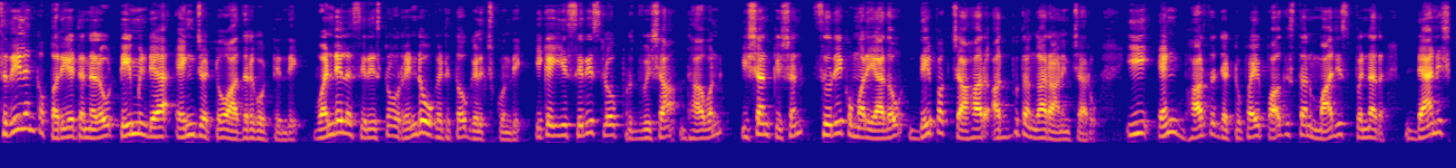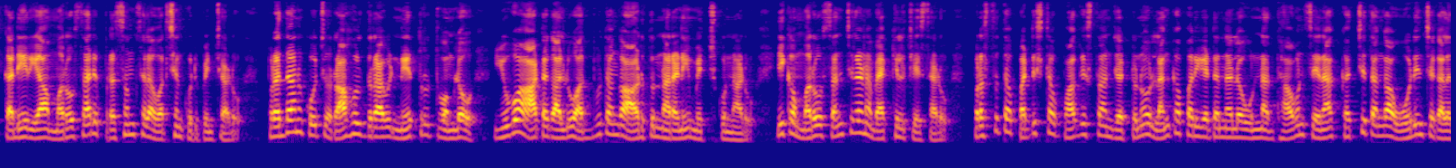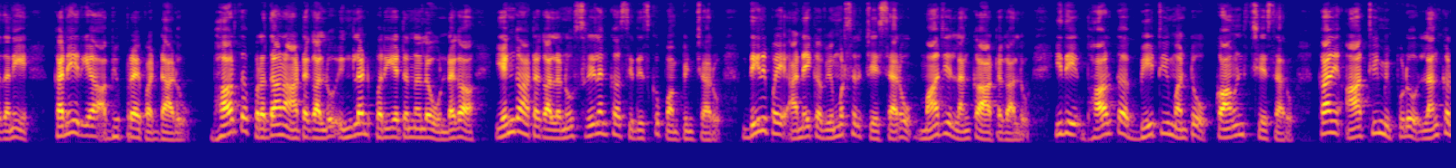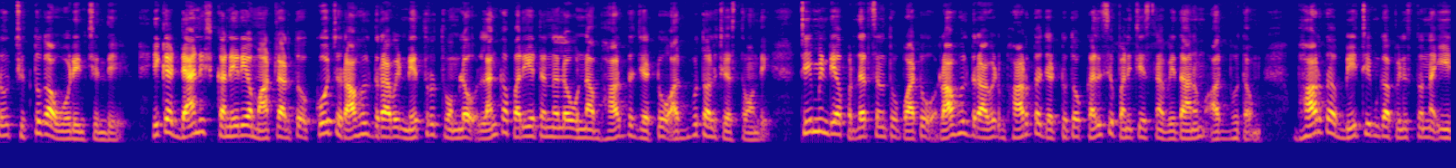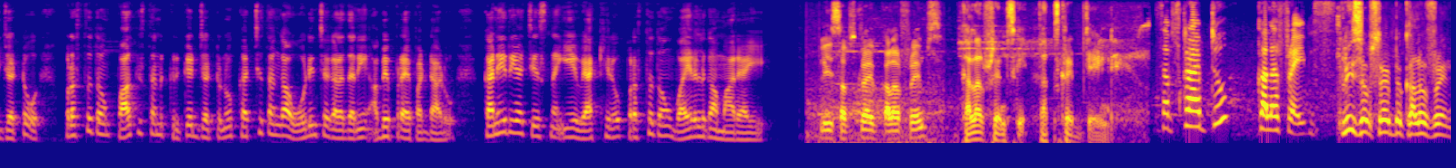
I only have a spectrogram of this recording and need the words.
శ్రీలంక పర్యటనలో team India young జట్టు అదరగొట్టింది. వన్డేల సిరీస్ను రెండు ఒకటితో గెలుచుకుంది. ఇక ఈ సిరీస్లో పృథ్వీషా ధావన్ ఇషాన్ కిషన్ సూర్యకుమార్ యాదవ్ దీపక్ చాహార్ అద్భుతంగా రాణించారు. ఈ యంగ్ భారత జట్టుపై పాకిస్తాన్ మాజీ స్పిన్నర్ డానిష్ కనేరియా మరోసారి ప్రశంసల వర్షం కురిపించాడు. ప్రధాన కోచ్ రాహుల్ ద్రావిడ్ నేతృత్వంలో యువ ఆటగాళ్ళు అద్భుతంగా ఆడుతున్నారని మెచ్చుకున్నాడు. ఇక మరో సంచలన వ్యాఖ్యలు చేశాడు. ప్రస్తుత పటిష్ట పాకిస్తాన్ జట్టును లంక పర్యటనలో ఉన్న ధావన్ సేన ఖచ్చితంగా ఓడించగలదని కనేరియా అభిప్రాయపడ్డాడు. భారత ప్రధాన ఆటగాళ్ళు ఇంగ్లాండ్ పర్యటనలో ఉండగా యంగ్ ఆటగాళ్ళను శ్రీలంక సిరీస్కు పంపించారు. దీనిపై అనేక విమర్శలు చేశారు మాజీ లంక ఆటగాళ్ళు ఇది భారత బి టీం అంటూ కామెంట్స్ చేశారు. కానీ ఆ టీం ఇప్పుడు లంకను చిత్తుగా ఓడించింది. ఇక డానిష్ కనేరియా మాట్లాడుతూ కోచ్ రాహుల్ ద్రావిడ్ నేతృత్వంలో లంక పర్యటనలో ఉన్న భారత జట్టు అద్భుతాలు చేస్తోంది. టీమిండియా ప్రదర్శనతో పాటు రాహుల్ ద్రావిడ్ భారత జట్టుతో కలిసి పనిచేసిన విధానం అద్భుతం. భారత బి టీంగా పిలుస్తున్న ఈ జట్టు ప్రస్తుతం పాకిస్తాన్ క్రికెట్ జట్టును ఖచ్చితంగా ఓడించగలదని అభిప్రాయపడ్డాడు. కనేరియా చేసిన ఈ వ్యాఖ్యలు ప్రస్తుతం వైరల్గా మారాయి. Please subscribe colour frames colour ఫ్రేమ్స్కి subscribe చేయండి. Subscribe to Color Frames. Please subscribe to Color Frame.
